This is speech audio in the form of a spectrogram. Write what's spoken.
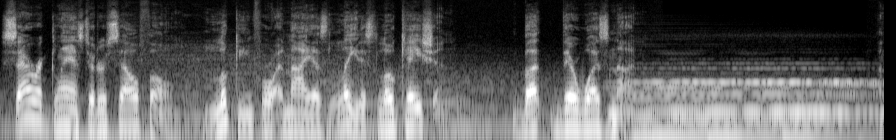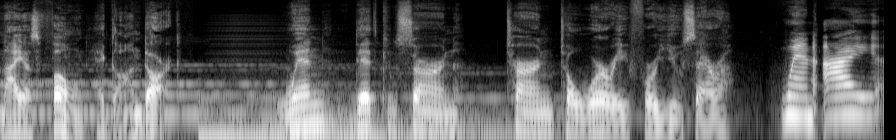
Sarah glanced at her cell phone, looking for Aniah's latest location, but there was none. Aniah's phone had gone dark. When did concern turn to worry for you, Sarah? When I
